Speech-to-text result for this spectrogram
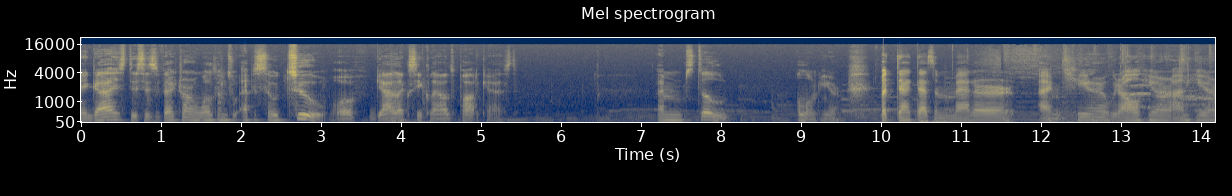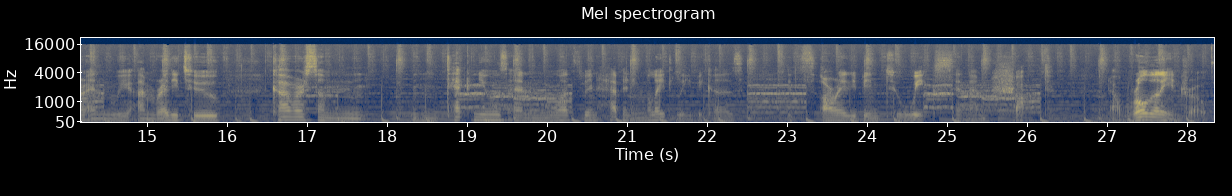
Hey guys, this is Vector and welcome to episode 2 of Galaxy Cloud Podcast. I'm still alone here, but that doesn't matter. I'm here, we're all here, I'm here, and we I'm ready to cover some tech news and what's been happening lately because it's already been two weeks and I'm shocked. Now roll the intro.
